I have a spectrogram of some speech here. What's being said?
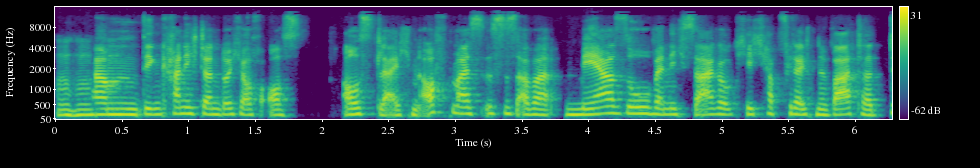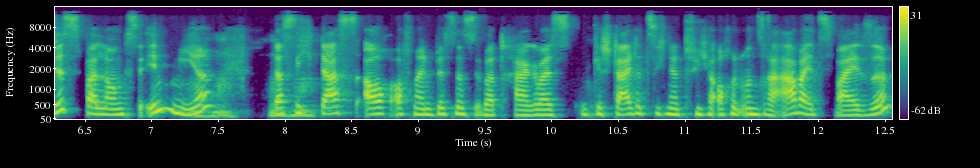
mh. ähm, den kann ich dann durchaus aus, ausgleichen. Oftmals ist es aber mehr so, wenn ich sage, okay, ich habe vielleicht eine Vata-Disbalance in mir, mhm. dass ich das auch auf mein Business übertrage, weil es gestaltet sich natürlich auch in unserer Arbeitsweise,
